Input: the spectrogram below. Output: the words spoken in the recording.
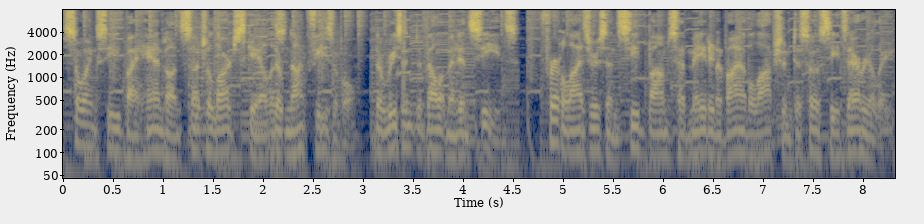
Sowing seed by hand on such a large scale is not feasible. The recent development in seeds, fertilizers and seed bombs have made it a viable option to sow seeds aerially.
